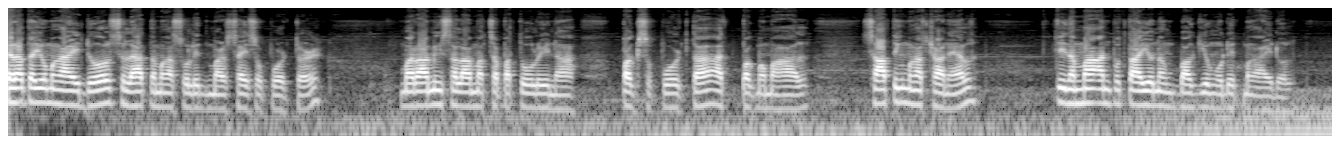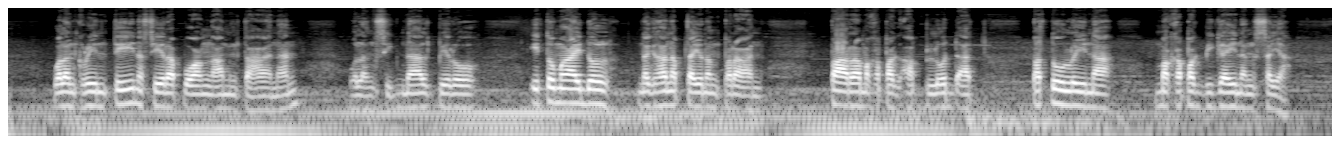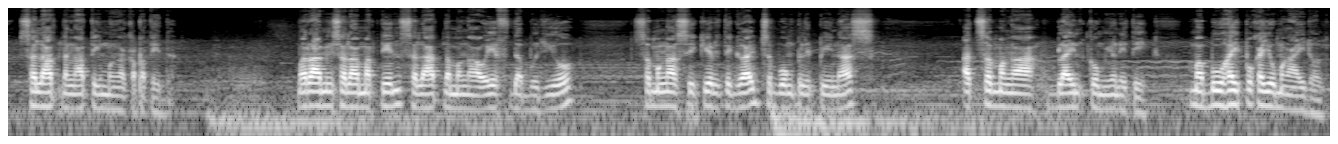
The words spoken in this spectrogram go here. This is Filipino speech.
Share tayo mga idol sa lahat ng mga solid Marsay supporter. Maraming salamat sa patuloy na pagsuporta at pagmamahal sa ating mga channel. Tinamaan po tayo ng bagyong ulit mga idol. Walang kuryente, nasira po ang aming tahanan. Walang signal pero ito mga idol, naghanap tayo ng paraan para makapag-upload at patuloy na makapagbigay ng saya sa lahat ng ating mga kapatid. Maraming salamat din sa lahat ng mga OFW, sa mga security guard sa buong Pilipinas, at sa mga blind community. Mabuhay po kayo mga idol.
